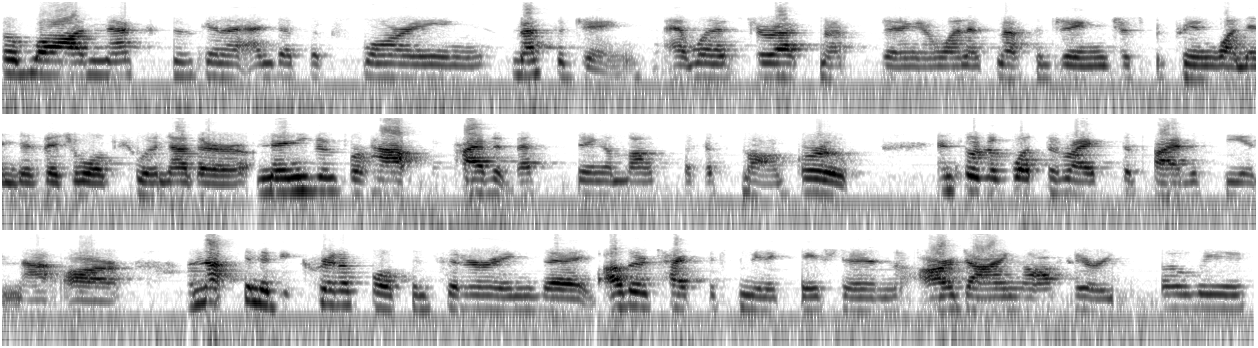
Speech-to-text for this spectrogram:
the law next is going to end up exploring messaging and when it's direct messaging and when it's messaging just between one individual to another and then even perhaps private messaging amongst like a small group and sort of what the rights to privacy in that are. And that's going to be critical considering that other types of communication are dying off very slowly.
